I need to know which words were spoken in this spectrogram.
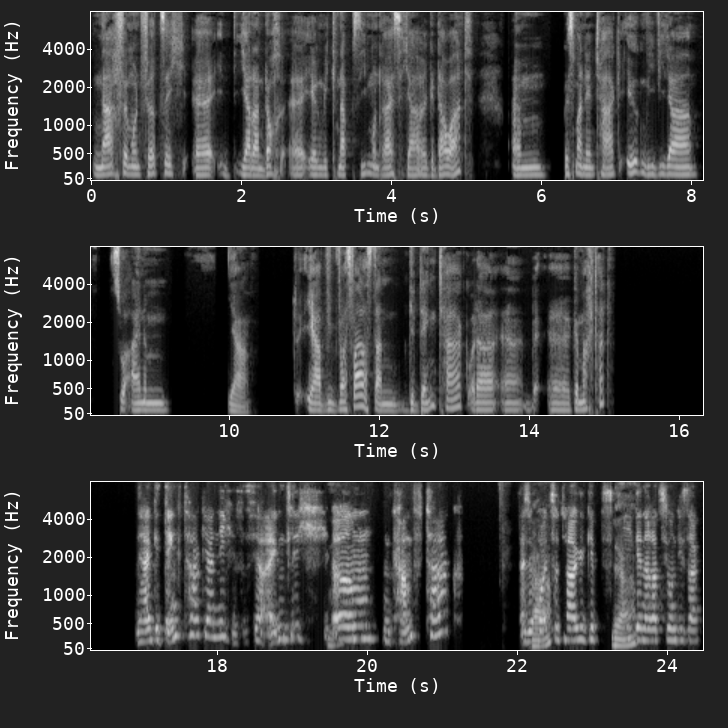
nach 45 äh, ja dann doch äh, irgendwie knapp 37 Jahre gedauert, ähm, bis man den Tag irgendwie wieder zu einem, ja, ja, wie, was war das dann, Gedenktag oder äh, äh, gemacht hat? Ja, Gedenktag ja nicht. Es ist ja eigentlich hm. ähm, ein Kampftag. Also ja. heutzutage gibt es ja. die Generation, die sagt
